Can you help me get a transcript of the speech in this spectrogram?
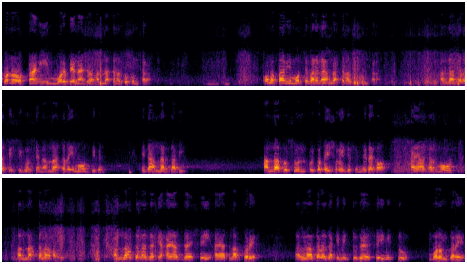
কোন প্রাণী মরবে না আল্লাহ তালার হুকুম ছাড়া। কোন প্রাণী মরতে পারে না আল্লাহ তালার হুকুম ছাড়া। আল্লাহ তালা সৃষ্টি করছেন, আল্লাহ তালাই মত দিবেন। এটা আল্লাহর দাবি। আল্লাহ রসুল ওই কথাই শুনে গেছেন যে দেখো, হায়াত আর মৌত আল্লাহ তালার হাতে। আল্লাহ তালা যাকে হায়াত দেয়, সেই হায়াত লাভ করে। আল্লাহ তালা যাকে মৃত্যু দেয়, সেই মৃত্যু বরণ করে।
